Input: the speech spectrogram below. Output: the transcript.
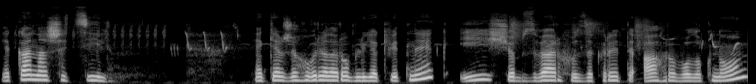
Яка наша ціль? Як я вже говорила, роблю я квітник, і щоб зверху закрити агроволокном,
